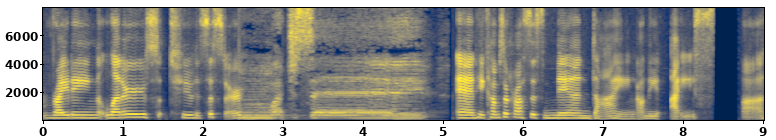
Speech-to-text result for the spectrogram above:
writing letters to his sister. What you say? and he comes across this man dying on the ice. Uh,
